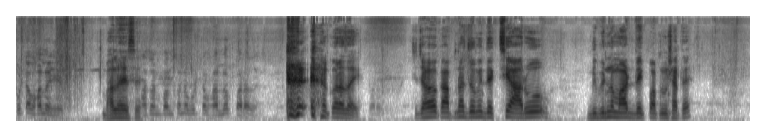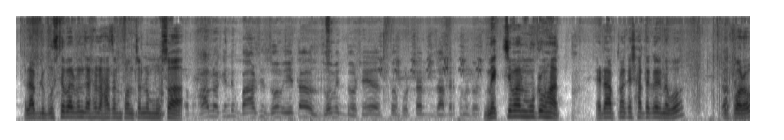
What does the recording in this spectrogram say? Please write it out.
ভোটটা ভালোই হয়েছে। ভালো হয়েছে? ভোটটা ভালো করা যায়। করা যায়। যাই হোক আপনার জমি দেখছি আরও বিভিন্ন মাঠ দেখব আপনার সাথে। তাহলে আপনি বুঝতে পারবেন যে আসলে হাসান পঞ্চান্ন মুসা। ভালো কিন্তু জমি এটা জমির দোষ তো ভোটটার জাতের কোনো দোষ ম্যাক্সিমাম মুটুম হাত এটা আপনাকে সাথে করে নেব। এরপরও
